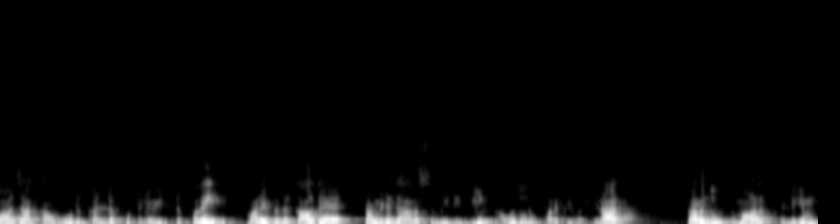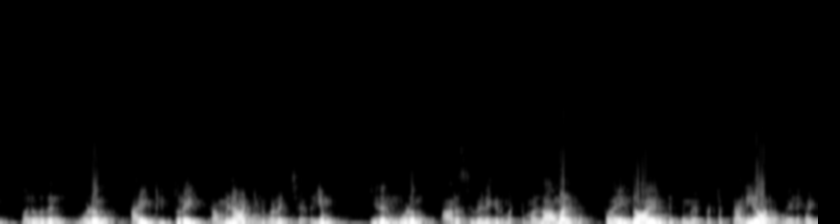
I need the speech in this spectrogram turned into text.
பாஜகவோடு கள்ள கூட்டணி வைத்திருப்பதை மறைப்பதற்காக தமிழக அரசு மீது வீண் அவதூறு பரப்பி வருகிறார். பரந்தூர் விமான நிலையம் வருவதன் மூலம் ஐடி துறை தமிழ்நாட்டில் வளர்ச்சி அடையும். இதன் மூலம் அரசு வேலைகள் மட்டுமல்லாமல் பதினைந்தாயிரத்துக்கும் மேற்பட்ட தனியார் வேலைகள்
